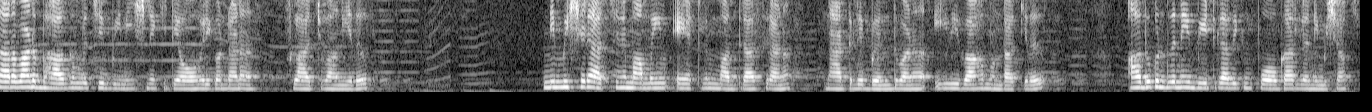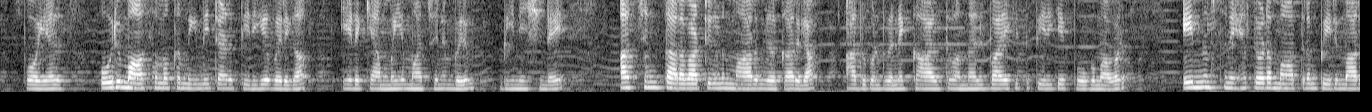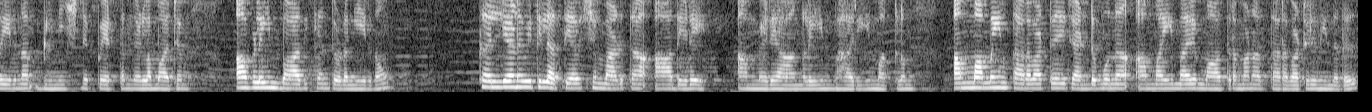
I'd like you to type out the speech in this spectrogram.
തറവാട് ഭാഗം വെച്ച് ബിനീഷിനെ കിട്ടിയ ഓഹരി കൊണ്ടാണ് ഫ്ലാറ്റ് വാങ്ങിയത്. നിമിഷയുടെ അച്ഛനും അമ്മയും ഏട്ടനും മദ്രാസിലാണ്. നാട്ടിലെ ബന്ധുവാണ് ഈ വിവാഹം ഉണ്ടാക്കിയത്. അതുകൊണ്ട് തന്നെ വീട്ടിലധികം പോകാറില്ല നിമിഷ. പോയാൽ ഒരു മാസമൊക്കെ നിന്നിട്ടാണ് തിരികെ വരിക. ഇടയ്ക്ക് അമ്മയും അച്ഛനും വരും ബിനീഷിന്റെ. അച്ഛൻ തറവാട്ടിൽ നിന്ന് മാറി നിൽക്കാറില്ല. അതുകൊണ്ട് തന്നെ കാലത്ത് വന്നാൽ വൈകിട്ട് തിരികെ പോകും അവർ. എന്നും സ്നേഹത്തോടെ മാത്രം പെരുമാറിയിരുന്ന ബിനീഷിന്റെ പെട്ടെന്നുള്ള മാറ്റം അവളെയും ബാധിക്കാൻ തുടങ്ങിയിരുന്നു. കല്യാണ വീട്ടിൽ അത്യാവശ്യം അടുത്ത ആദിയുടെ അമ്മയുടെ ആങ്ങളെയും ഭാര്യയും മക്കളും അമ്മമ്മയും തറവാട്ടിലെ രണ്ട് മൂന്ന് അമ്മായിമാരും മാത്രമാണ് തറവാട്ടിൽ നിന്നത്.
